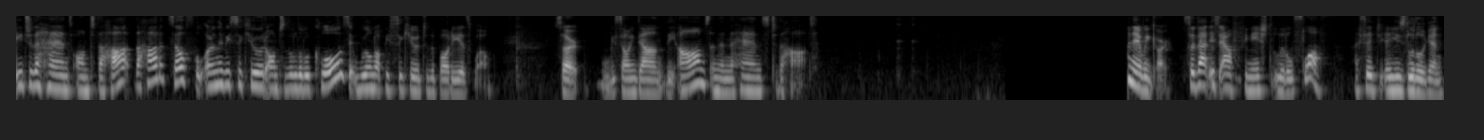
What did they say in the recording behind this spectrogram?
each of the hands onto the heart. The heart itself will only be secured onto the little claws. It will not be secured to the body as well. So we'll be sewing down the arms and then the hands to the heart. And there we go. So that is our finished little sloth. I said I used little again.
